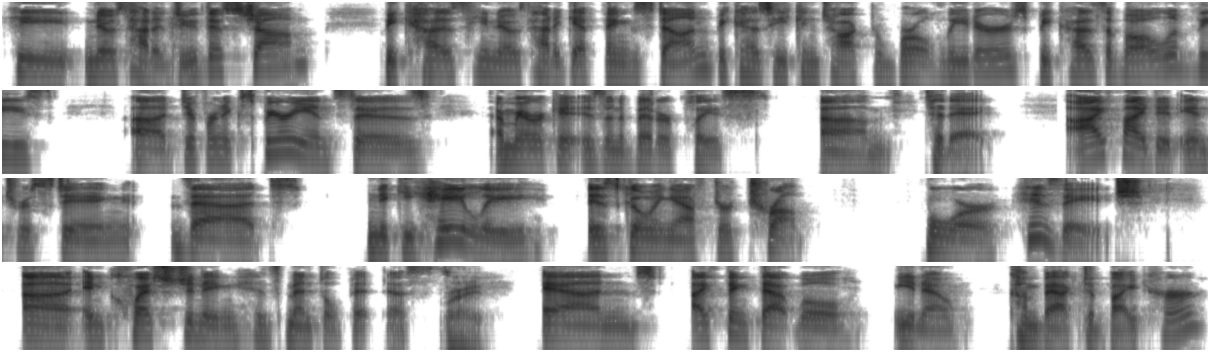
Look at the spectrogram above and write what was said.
he knows how to do this job, because he knows how to get things done, because he can talk to world leaders, because of all of these uh, different experiences, America is in a better place um, today. I find it interesting that Nikki Haley is going after Trump for his age uh, and questioning his mental fitness. Right. And I think that will, you know, come back to bite her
